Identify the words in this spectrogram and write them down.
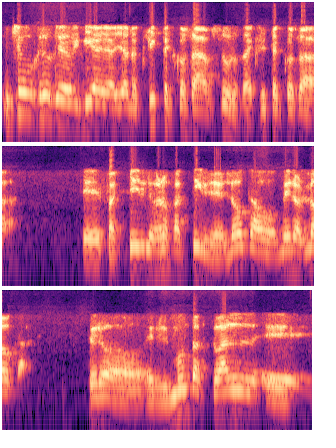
Yo creo que hoy día ya, ya no existen cosas absurdas, existen cosas eh, factibles o no factibles, locas o menos locas. Pero en el mundo actual eh,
